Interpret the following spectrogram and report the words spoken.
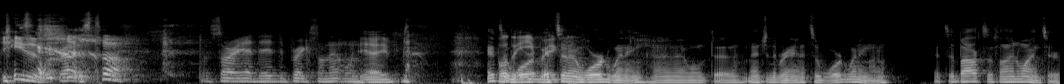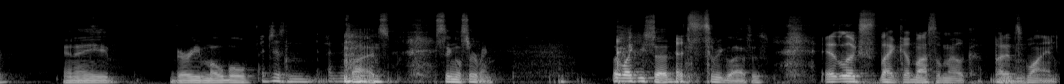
Jesus Christ. I'm sorry, I had to hit the brakes on that one. Yeah. It's, award, it's an award winning. I won't uh, mention the brand. It's award winning though. It's a box of fine wine, sir, in a very mobile. I just. I it's single serving. But like you said, it's three glasses. It looks like a muscle milk, but it's mm. wine.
